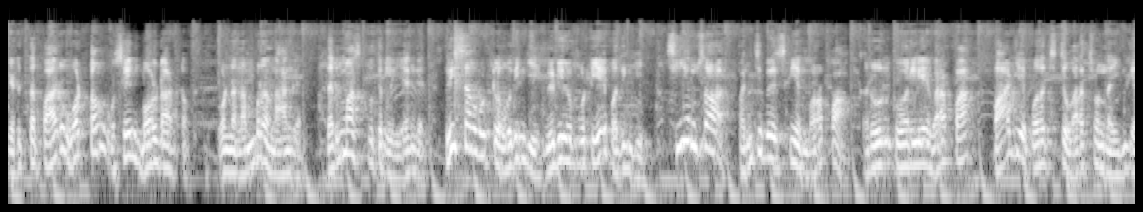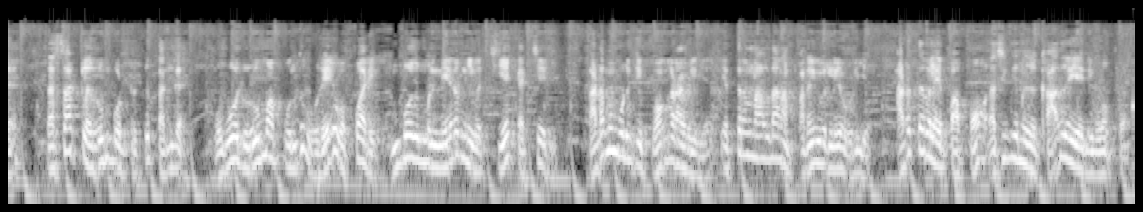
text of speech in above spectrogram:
எடுத்த பாரு ஓட்டம் உசேன் போல்டாட்டம். உன்னை நம்புற நாங்க. தர்மாஸ்பத்திரியில ஏங்க. ரீசா வீட்டுல ஒதுங்கி வீடியோ போட்டியே பதுங்கி. சிஎம் சார் பஞ்சு பேசினிய முறப்பா. கரூருக்கு வரலையே வரப்பா. பாடியை புதைச்சிட்டு வர சொன்ன இங்க. ரெசார்ட்ல ரூம் போட்டிருக்கு தங்க. ஒவ்வொரு ரூமா பூந்து ஒரே ஒப்பாரி. ஒன்பது மணி நேரம் நீ வச்சியே கச்சேரி. கடமை முடிஞ்சு போங்கடா வெளியே. எத்தனை நாள் தான் நான் பனையூர்லயே ஒழிய. அடுத்த வேலையை பார்ப்போம். ரசிகனுக்கு காதலை ஏறி வைப்போம்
